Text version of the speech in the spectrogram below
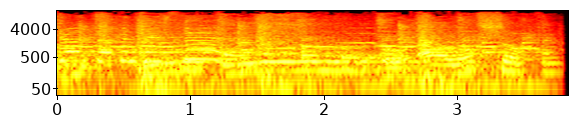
dropped up and tasted. Oh, I want something.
